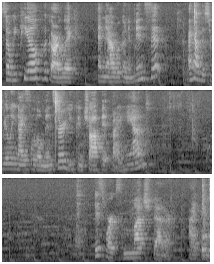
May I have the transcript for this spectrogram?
so we peeled the garlic and now we're gonna mince it. I have this really nice little mincer. You can chop it by hand. This works much better, I think.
